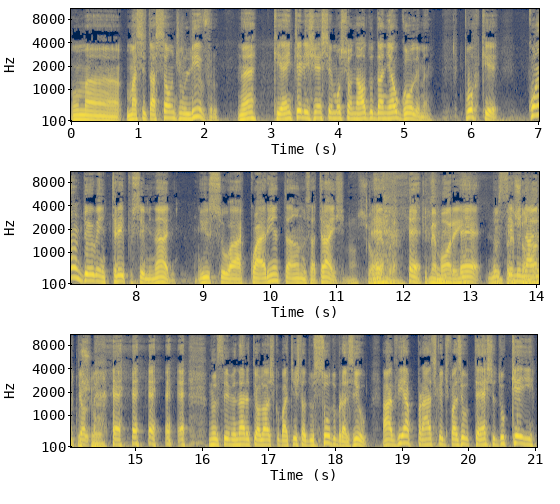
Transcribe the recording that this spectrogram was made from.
uma, uma citação de um livro, né, que é Inteligência Emocional do Daniel Goleman. Por quê? Quando eu entrei para o seminário, isso há 40 anos atrás. Não, o senhor é, lembra? É, que memória, hein? É, no seminário, teo... no seminário Teológico Batista do Sul do Brasil, havia a prática de fazer o teste do QI,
